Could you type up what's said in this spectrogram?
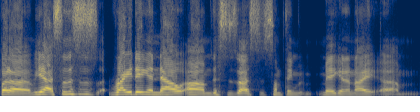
but um, yeah, so this is writing, and now um, this is us is something Meagan and I um,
